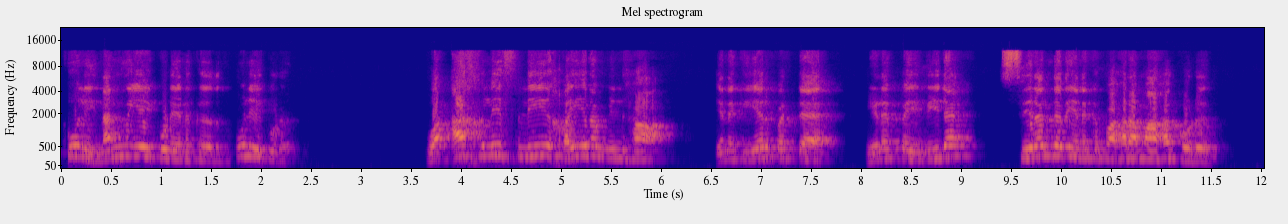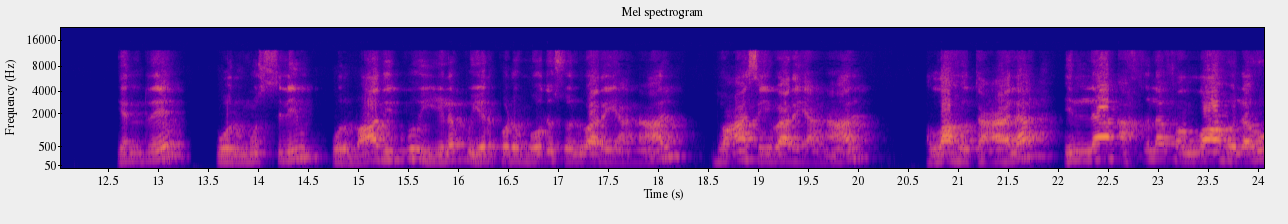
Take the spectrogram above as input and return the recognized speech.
கூலி நன்மையை கொடு எனக்கு அதுக்கு கூலியை கொடு. மின்ஹா. எனக்கு ஏற்பட்ட இழப்பை விட சிறந்தது எனக்கு பகரமாக கொடு என்று ஒரு முஸ்லிம் ஒரு பாதிப்பு இழப்பு ஏற்படும் போது சொல்வாரையானால் துவா செய்வாரையானால் அல்லாஹு தாலா இல்ல அஹ்லஃப் அல்லாஹு லஹு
